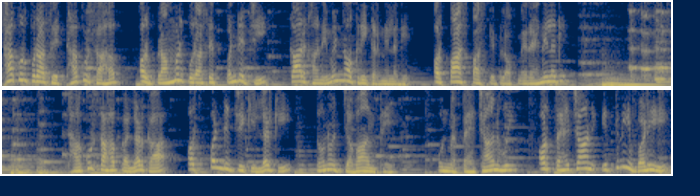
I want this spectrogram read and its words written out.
ठाकुरपुरा से ठाकुर साहब और ब्राह्मणपुरा से पंडित जी कारखाने में नौकरी करने लगे और पास पास के ब्लॉक में रहने लगे। ठाकुर साहब का लड़का और पंडित जी की लड़की दोनों जवान थे। उनमें पहचान हुई और पहचान इतनी बढ़ी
